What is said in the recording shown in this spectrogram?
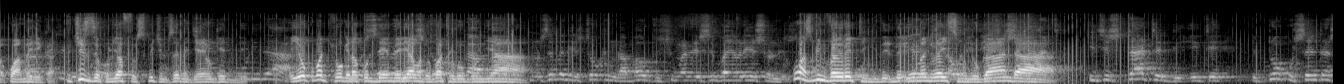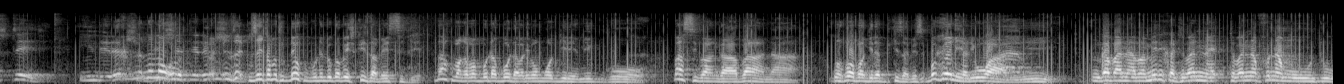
kwamerikakizekubyafeeyogeddeyokubatitwogera kuddembe lyabantu batulugunyaa it started it, it took center stage in the election no, no, no. direction zeta mutude ku besikiza besije bakubanga baboda boda bali bomwagira emigo basi banga abana kwa kwa bagira bikiza besi bogwe ni yali wali ngabana ba America tibana tibanafuna muntu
